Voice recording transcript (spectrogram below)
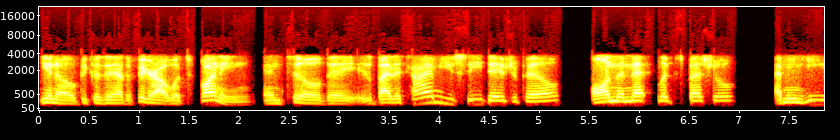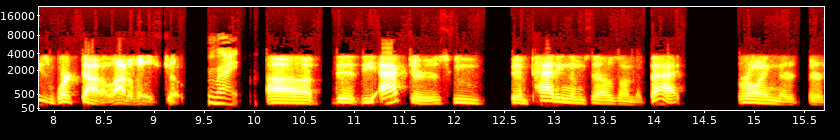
you know, because they have to figure out what's funny until they. By the time you see Dave Chappelle on the Netflix special, I mean he's worked out a lot of those jokes right. uh, the the actors who've been patting themselves on the back, throwing their their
